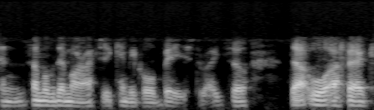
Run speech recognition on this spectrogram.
And some of them are actually chemical based, right? So that will affect,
